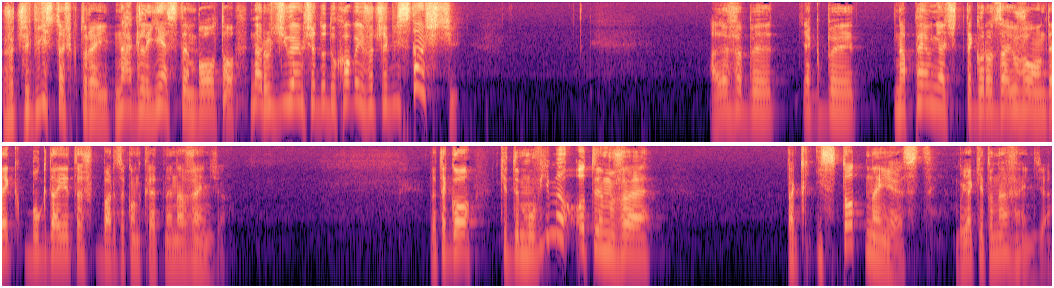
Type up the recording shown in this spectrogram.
rzeczywistość, w której nagle jestem, bo to narodziłem się do duchowej rzeczywistości. Ale żeby jakby napełniać tego rodzaju żołądek, Bóg daje też bardzo konkretne narzędzia. Dlatego, kiedy mówimy o tym, że tak istotne jest, bo jakie to narzędzia,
